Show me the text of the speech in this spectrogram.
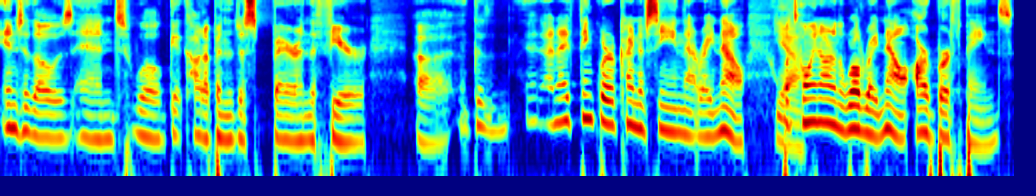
into those and we'll get caught up in the despair and the fear. Uh, and I think we're kind of seeing that right now. Yeah. What's going on in the world right now are birth pains.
